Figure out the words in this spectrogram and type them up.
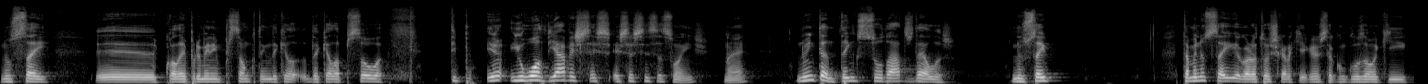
não sei uh, qual é a primeira impressão que tenho daquela, daquela pessoa. Tipo, eu, eu odiava estas, estas sensações, não é? No entanto, tenho saudades delas. Não sei. Também não sei, agora estou a chegar aqui a esta conclusão aqui,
